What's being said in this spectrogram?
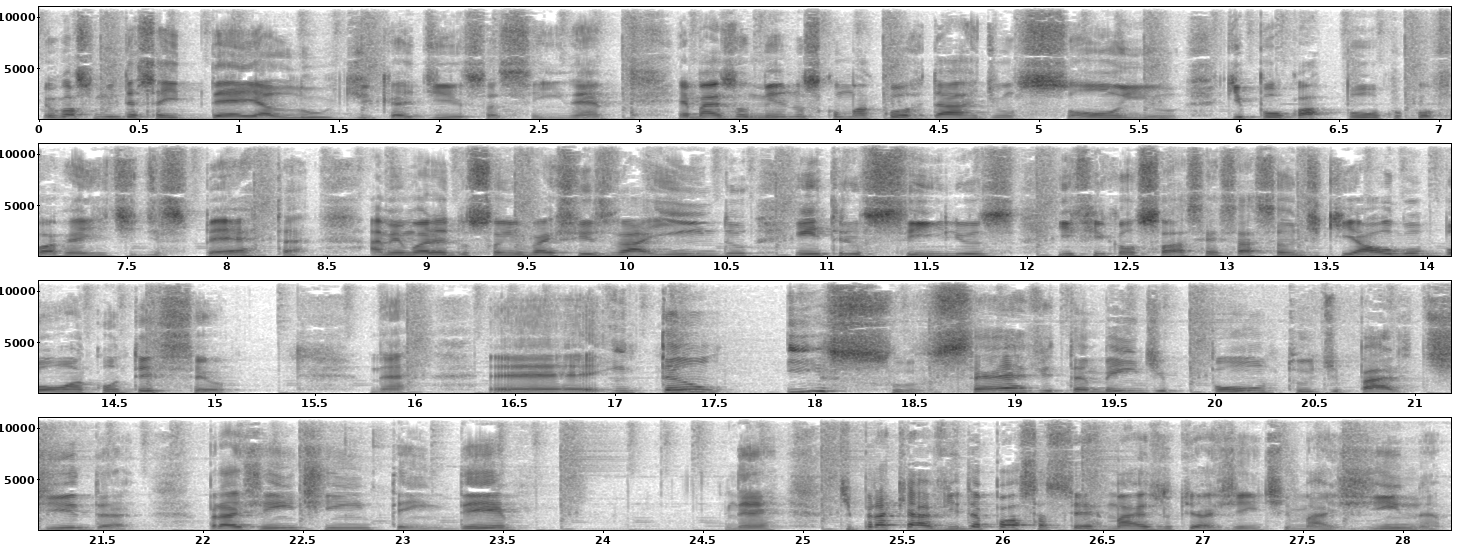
Eu gosto muito dessa ideia lúdica disso assim, né? É mais ou menos como acordar de um sonho, que pouco a pouco, conforme a gente desperta, a memória do sonho vai se esvaindo entre os cílios e ficam só a sensação de que algo bom aconteceu, né? É, então isso serve também de ponto de partida para a gente entender né? Que para que a vida possa ser mais do que a gente imagina,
